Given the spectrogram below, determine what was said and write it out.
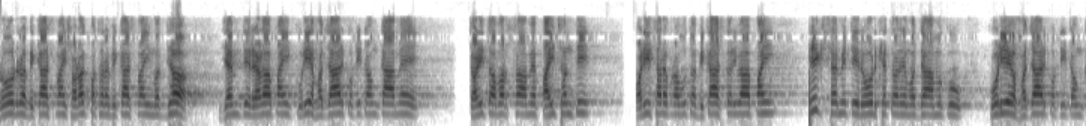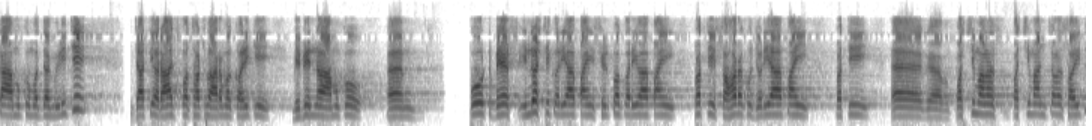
रोड र वकासप सडक पथर वकासपिति रेलो कि हजार कटी टा चलित वर्ष आम पा ଓଡ଼ିଶାର ପ୍ରଭୁତ ବିକାଶ କରିବା ପାଇଁ ଠିକ୍ ସେମିତି ରୋଡ଼୍ କ୍ଷେତ୍ରରେ ମଧ୍ୟ ଆମକୁ କୋଡ଼ିଏ ହଜାର କୋଟି ଟଙ୍କା ଆମକୁ ମଧ୍ୟ ମିଳିଛି ଜାତୀୟ ରାଜପଥଠୁ ଆରମ୍ଭ କରିକି ବିଭିନ୍ନ ଆମକୁ ପୋର୍ଟ ବେସ୍ ଇଣ୍ଡଷ୍ଟ୍ରି କରିବା ପାଇଁ ଶିଳ୍ପ କରିବା ପାଇଁ ପ୍ରତି ସହରକୁ ଯୋଡ଼ିବା ପାଇଁ ପ୍ରତି ପଶ୍ଚିମ ପଶ୍ଚିମାଞ୍ଚଳ ସହିତ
